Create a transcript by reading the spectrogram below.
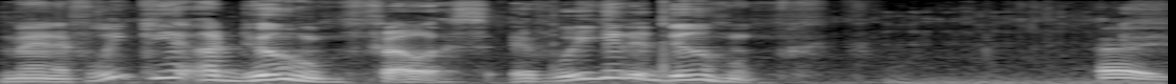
man, if we get a Doom, fellas, if we get a Doom. Hey,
